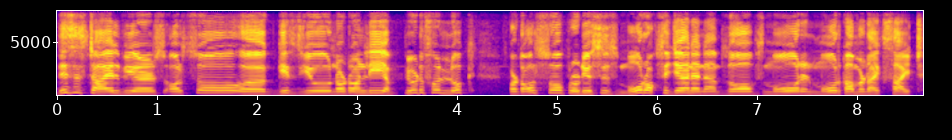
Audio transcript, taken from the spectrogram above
This style viewers also uh, gives you not only a beautiful look but also produces more oxygen and absorbs more and more carbon dioxide.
